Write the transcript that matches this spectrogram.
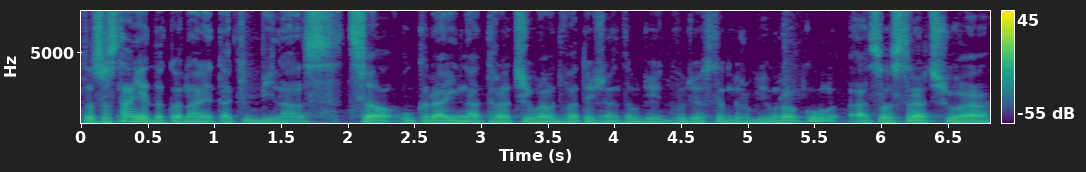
to zostanie dokonany taki bilans. Co Ukraina traciła w 2022 roku, a co straciła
